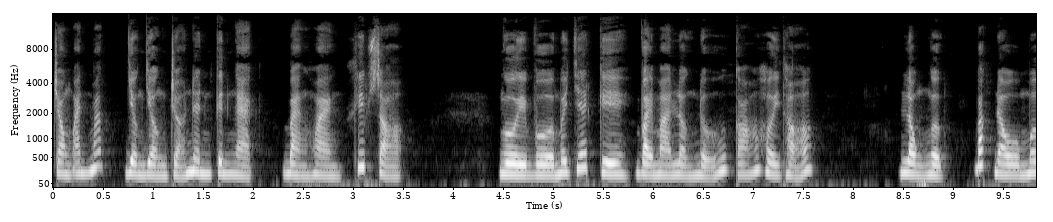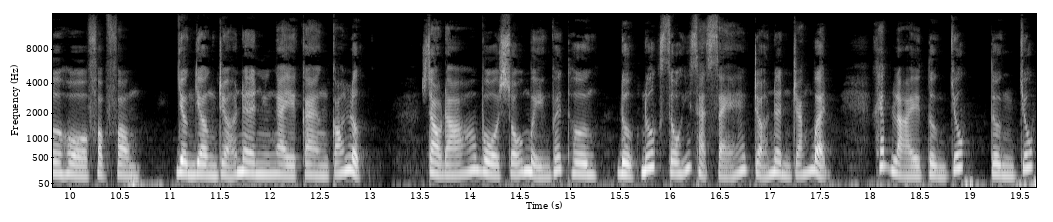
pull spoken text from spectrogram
trong ánh mắt dần dần trở nên kinh ngạc, bàng hoàng, khiếp sợ. Người vừa mới chết kia vậy mà lần nữa có hơi thở. Lồng ngực bắt đầu mơ hồ phập phồng, dần dần trở nên ngày càng có lực. Sau đó vô số miệng vết thương được nước xối sạch sẽ trở nên trắng bệch, khép lại từng chút, từng chút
